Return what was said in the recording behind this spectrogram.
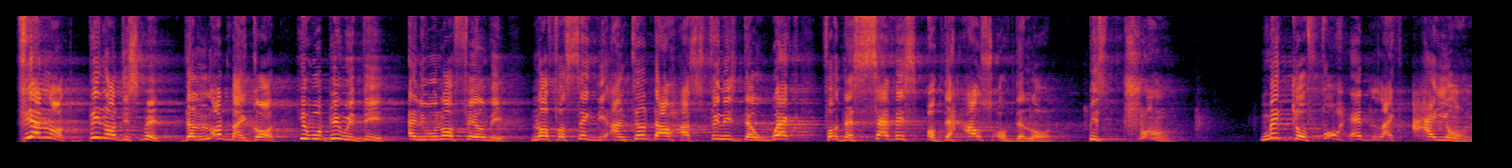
Fear not, be not dismayed. The Lord my God, He will be with thee, and He will not fail thee, nor forsake thee until thou hast finished the work for the service of the house of the Lord. Be strong. Make your forehead like iron.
